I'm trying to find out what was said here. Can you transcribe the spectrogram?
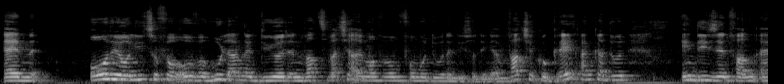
en oordeel niet zoveel over hoe lang het duurt en wat, wat je allemaal voor, moet doen en die soort dingen. Wat je concreet aan kan doen, in die zin van eh,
